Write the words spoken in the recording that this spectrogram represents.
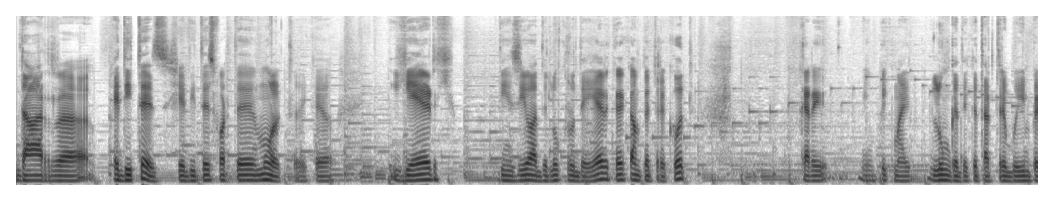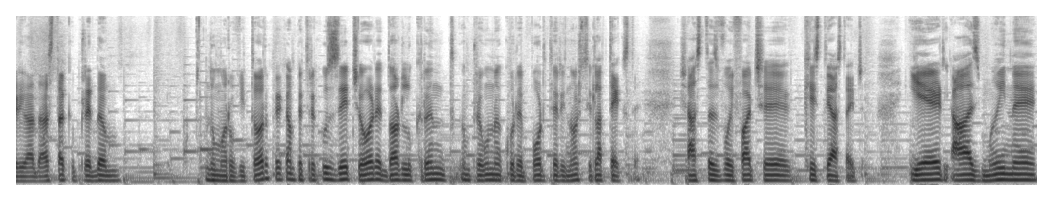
Dar uh, editez și editez foarte mult. Adică ieri, din ziua de lucru de ieri, cred că am petrecut, care e un pic mai lungă decât ar trebui în perioada asta, că predăm numărul viitor, cred că am petrecut 10 ore doar lucrând împreună cu reporterii noștri la texte. Și astăzi voi face chestia asta aici. Ieri, azi, mâine,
